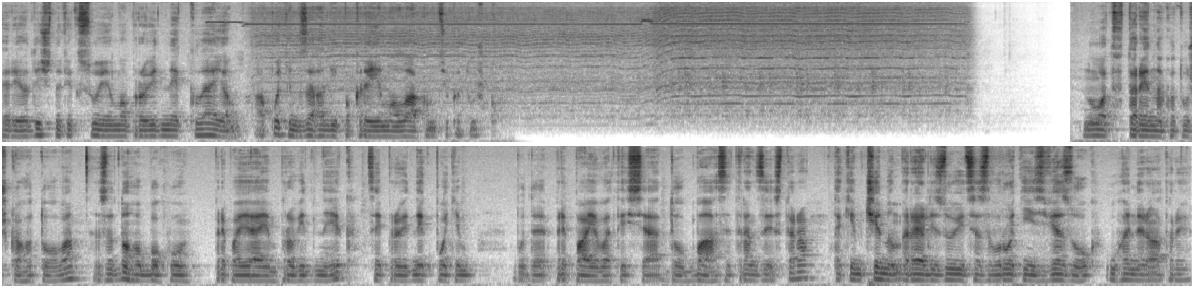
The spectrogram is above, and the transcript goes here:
Періодично фіксуємо провідник клеєм, а потім взагалі покриємо лаком цю катушку. Ну от вторинна катушка готова. З одного боку припаяємо провідник. Цей провідник потім буде припаюватися до бази транзистора. Таким чином реалізується зворотній зв'язок у генераторі.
